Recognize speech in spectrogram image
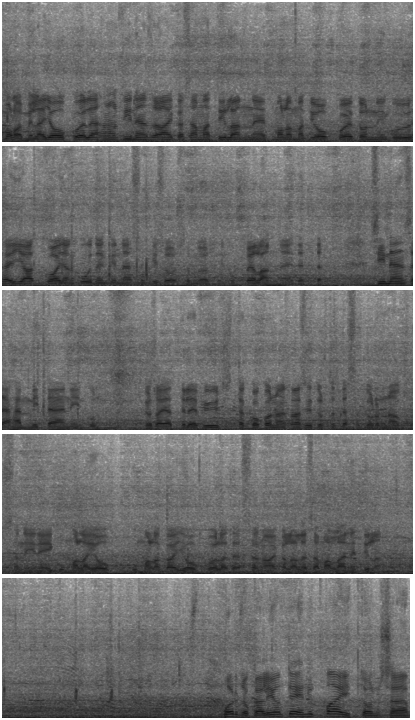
molemmilla joukkueilla on sinänsä aika sama tilanne, että molemmat joukkueet on niin kuin yhden jatkoajan kuitenkin näissä kisoissa myös niin kuin pelanneet. Että sinänsähän mitään, niin kun, jos ajattelee fyysistä kokonaisrasitusta tässä turnauksessa, niin ei kummalla jouk- kummallakaan joukkoilla tässä on aika lailla samanlainen tilanne. Portugali on tehnyt vaihtonsa.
